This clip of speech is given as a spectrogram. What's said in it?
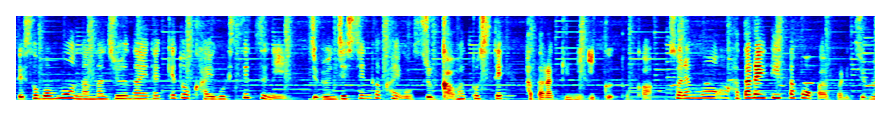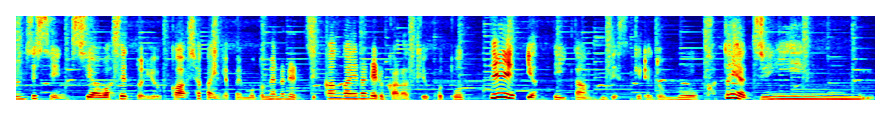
で祖母も70代だけど介護施設に自分自身が介護をする側として働きに行くとかそれも働いていた方がやっぱり自分自身幸せというか社会にやっぱり求められる実感が得られるからっていうことでやっていたんですけれども片や人員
